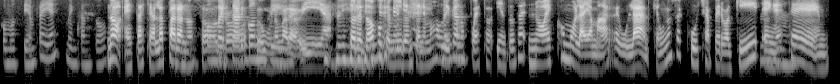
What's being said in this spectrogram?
como siempre, Jen, me encantó. No, estas charlas para nosotros conversar son una maravilla. Sobre todo porque, miren, tenemos audífonos puestos y entonces no es como la llamada regular, que uno se escucha, pero aquí en este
